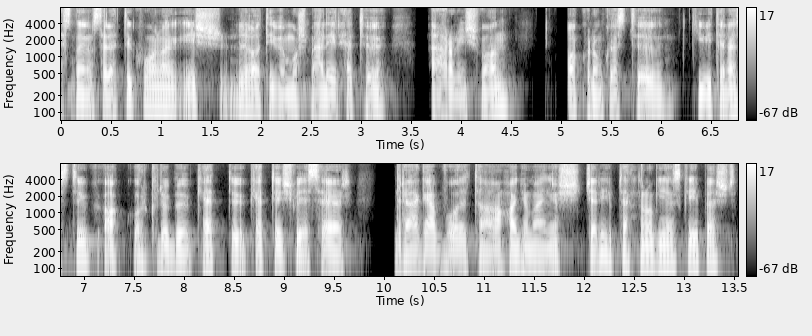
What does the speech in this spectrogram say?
ezt nagyon szerettük volna, és relatíve most már érhető áron is van. Akkor, ezt kiviteleztük, akkor kb. kettő, kettő és félszer drágább volt a hagyományos cserép technológiához képest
